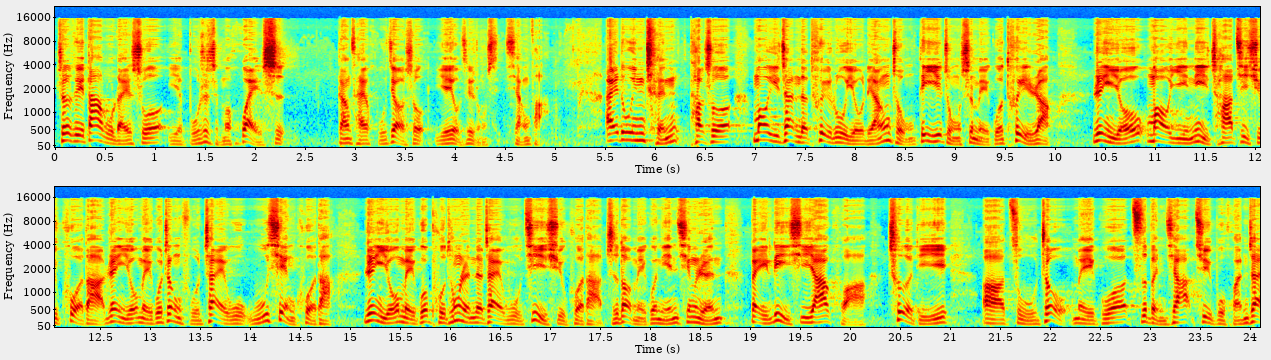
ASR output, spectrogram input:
这对大陆来说也不是什么坏事。刚才胡教授也有这种想法。埃德温陈他说，贸易战的退路有两种，第一种是美国退让。任由贸易逆差继续扩大，任由美国政府债务无限扩大，任由美国普通人的债务继续扩大，直到美国年轻人被利息压垮，彻底啊，诅咒美国资本家拒不还债；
